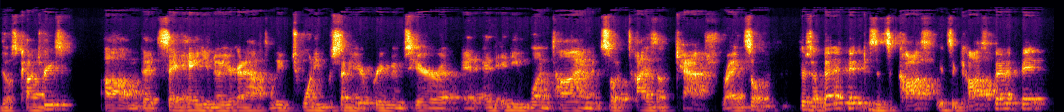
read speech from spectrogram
those countries um, that say, hey, you know, you're going to have to leave 20% of your premiums here at, at, at, any one time. And so it ties up cash, right? So there's a benefit because it's a cost, it's a cost benefit.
